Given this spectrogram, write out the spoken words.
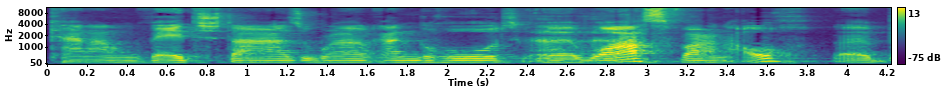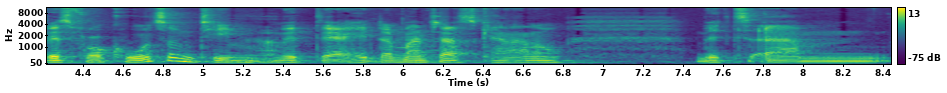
keine Ahnung, Weltstars überall rangeholt. äh, Wasp waren auch äh, bis vor kurzem ein Team mit der Hintermannschaft, keine Ahnung, mit ähm,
